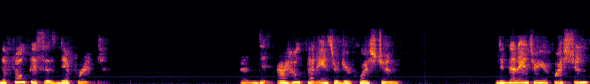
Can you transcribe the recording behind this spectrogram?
The focus is different. Uh, I hope that answered your question. Did that answer your question?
